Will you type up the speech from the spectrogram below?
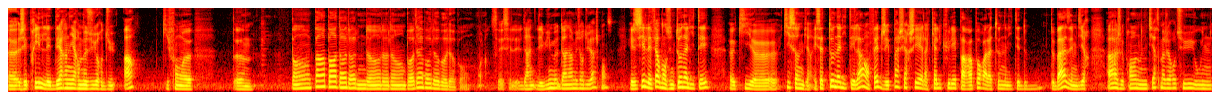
euh, pris les dernières mesures du A qui font c'est les, huit dernières mesures du A, je pense. Et j'ai essayé de les faire dans une tonalité euh, qui, euh, qui sonne bien. Et cette tonalité-là, en fait, j'ai pas cherché à la calculer par rapport à la tonalité de, de, base et me dire « Ah, je vais prendre une tierce majeure au-dessus ou une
